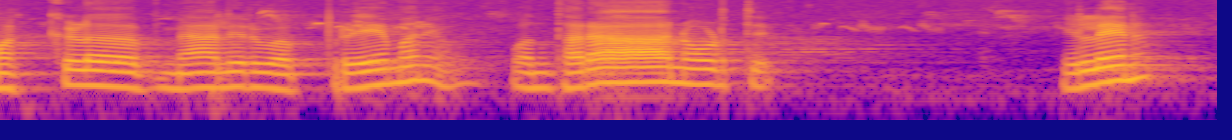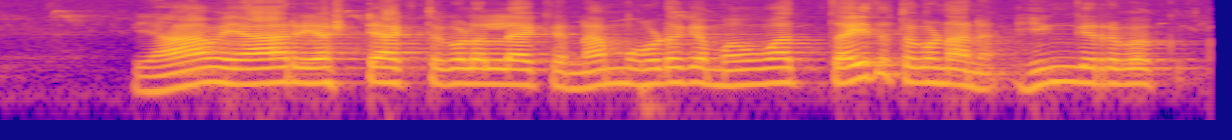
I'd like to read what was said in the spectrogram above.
ಮಕ್ಕಳ ಮ್ಯಾಲಿರುವ ಪ್ರೇಮನೇ ಒಂಥರ ನೋಡ್ತೀವಿ ಇಲ್ಲೇನು? ಯಾವ ಯಾರು ಎಷ್ಟು ಯಾಕೆ ತಗೊಳ್ಳಲ್ಲ ಯಾಕೆ ನಮ್ಮ ಹುಡುಗ ಮೂವತ್ತೈದು ತಗೊಂಡಾನ, ಹಿಂಗಿರ್ಬೇಕು.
